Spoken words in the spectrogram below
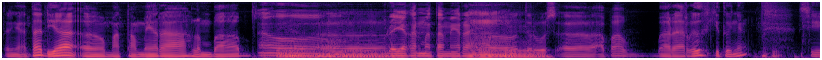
ternyata dia eh, mata merah lembab Oh. Budayakan mata merah. Eh, terus eh, apa barareuh gitunya si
